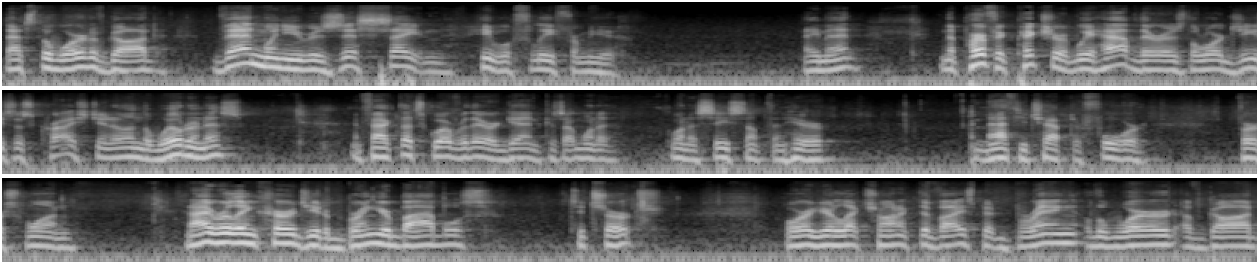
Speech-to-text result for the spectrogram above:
That's the word of God. Then when you resist Satan, he will flee from you. Amen. And the perfect picture we have there is the Lord Jesus Christ, you know, in the wilderness. In fact, let's go over there again because I want to want to see something here. In Matthew chapter 4, verse 1. And I really encourage you to bring your Bibles to church or your electronic device, but bring the Word of God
